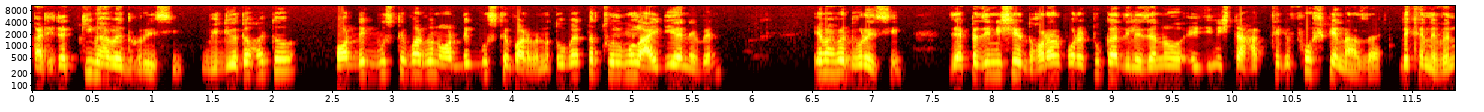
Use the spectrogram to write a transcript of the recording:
কাঠিটা কীভাবে ধরেছি? ভিডিওতে হয়তো অর্ধেক বুঝতে পারবেন, অর্ধেক বুঝতে পারবেন না, তবু একটা থুলমূল আইডিয়া নেবেন। এভাবে ধরেছি। যে একটা জিনিসে ধরার পরে টুকা দিলে যেন এই জিনিসটা হাত থেকে ফসকে না যায়। দেখে নেবেন।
